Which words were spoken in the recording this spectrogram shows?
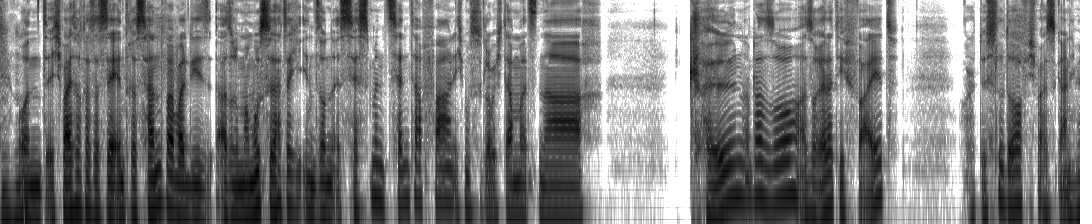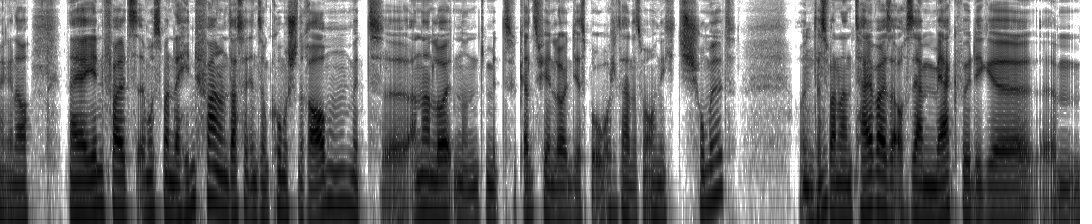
Mhm. Und ich weiß noch, dass das sehr interessant war, weil die, also man musste tatsächlich in so ein Assessment Center fahren. Ich musste, glaube ich, damals nach Köln oder so, also relativ weit. Oder Düsseldorf, ich weiß es gar nicht mehr genau. Naja, jedenfalls äh, muss man da hinfahren und das dann in so einem komischen Raum mit äh, anderen Leuten und mit ganz vielen Leuten, die das beobachtet haben, dass man auch nicht schummelt. Und Mhm. das waren dann teilweise auch sehr merkwürdige ähm,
